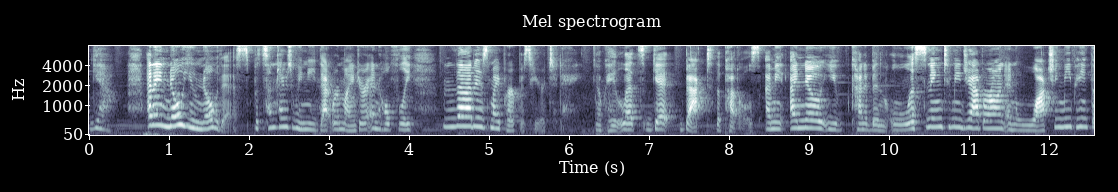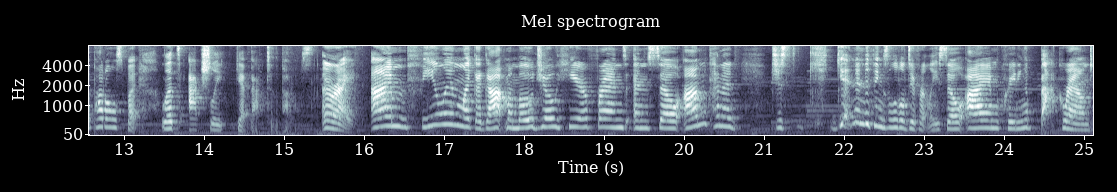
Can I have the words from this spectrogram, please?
Yeah. And I know you know this, but sometimes we need that reminder and hopefully that is my purpose here today. Okay, let's get back to the puddles. I mean, I know you've kind of been listening to me jabber on and watching me paint the puddles, but let's actually get back to the puddles. All right, I'm feeling like I got my mojo here, friends, and so I'm kind of just getting into things a little differently. So I am creating a background.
